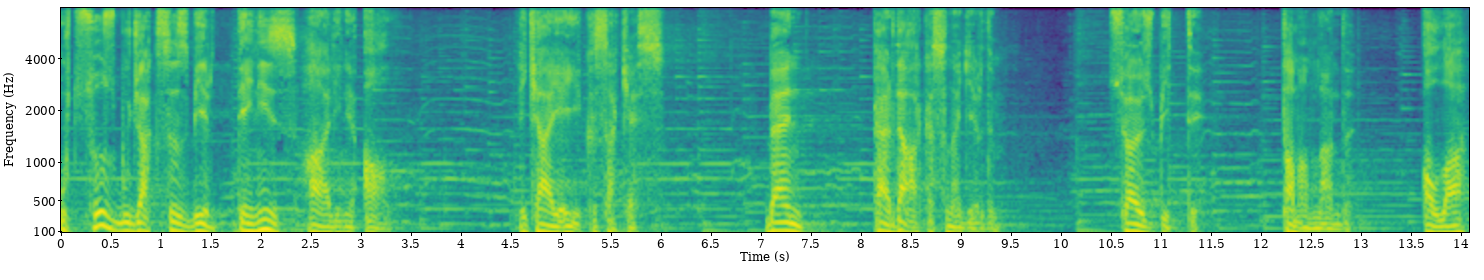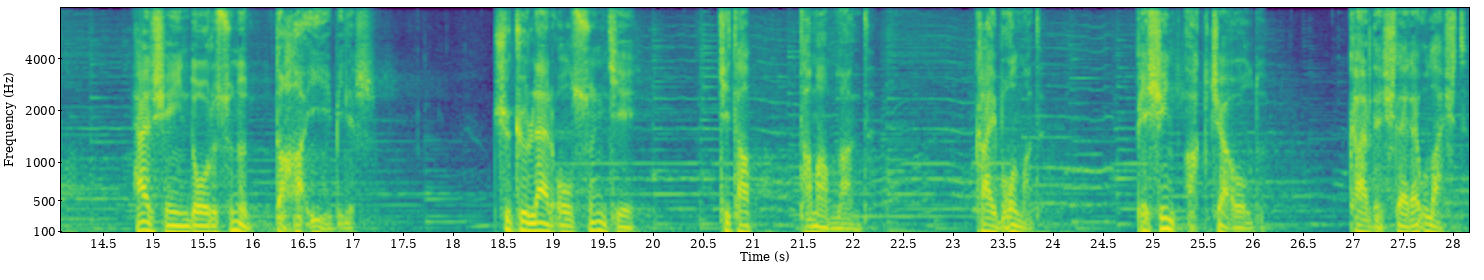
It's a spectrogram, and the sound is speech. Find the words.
uçsuz bucaksız bir deniz halini al. Hikayeyi kısa kes. Ben perde arkasına girdim. Söz bitti. Tamamlandı. Allah her şeyin doğrusunu daha iyi bilir. Şükürler olsun ki kitap tamamlandı. Kaybolmadı. Peşin akça oldu. Kardeşlere ulaştı.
